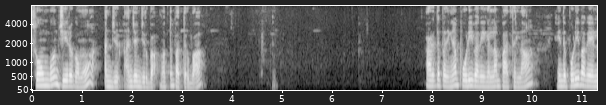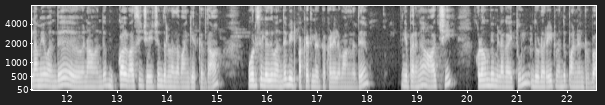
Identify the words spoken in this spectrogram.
சோம்பும் ஜீரகமும் அஞ்சு அஞ்சு அஞ்சு ரூபா மொத்தம் பத்து ரூபா அடுத்து பார்த்திங்கன்னா பொடி வகைகள்லாம் பார்த்துடலாம் இந்த பொடி வகை எல்லாமே வந்து நான் வந்து முக்கால்வாசி ஜெயச்சந்திரனில் தான் வாங்கியிருக்கிறது தான். ஒரு சிலது வந்து வீட்டு பக்கத்தில் இருக்க கடையில் வாங்கினது. இங்கே பாருங்கள் ஆச்சி குழம்பு மிளகாய் தூள் இதோட ரேட் வந்து பன்னெண்டு ரூபா.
